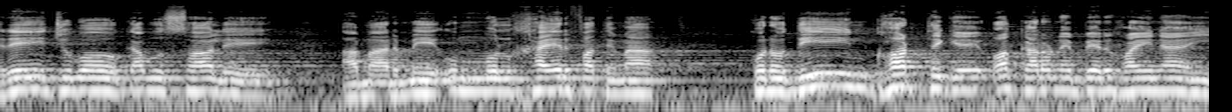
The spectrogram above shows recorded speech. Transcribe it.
রে যুবক আবু সালে, আমার মেয়ে উম্মুল খায়ের ফাতেমা কোনো দিন ঘর থেকে অকারণে বের হয় নাই।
